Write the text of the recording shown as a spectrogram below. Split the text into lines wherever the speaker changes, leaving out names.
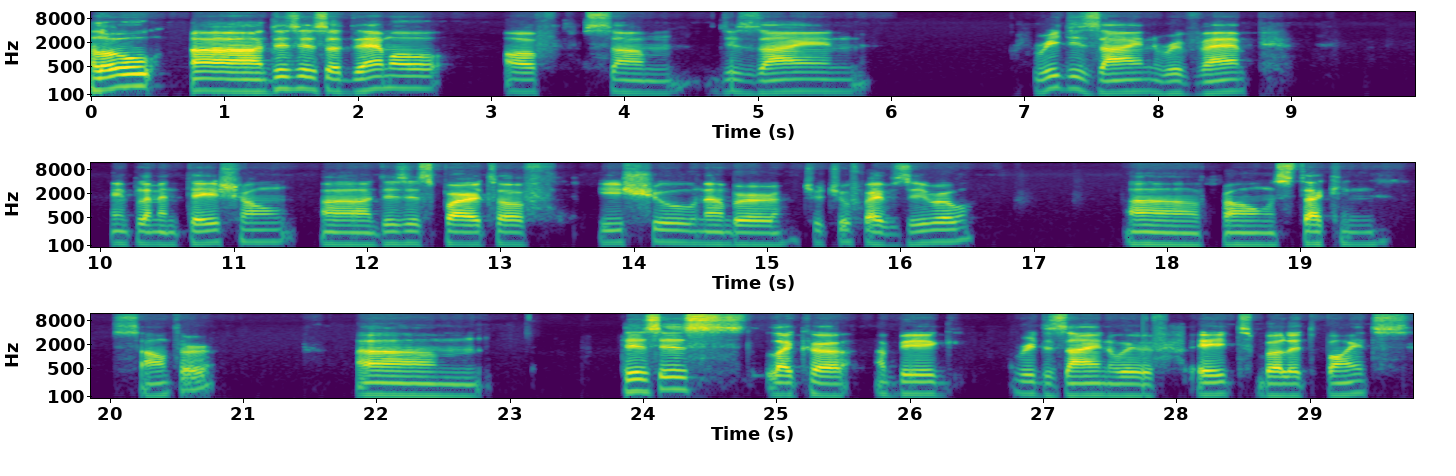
Hello, uh, this is a demo of some design, redesign, revamp, implementation. Uh, this is part of issue number 2250 uh, from Stacking Saunter. Um, this is like a, a big redesign with eight bullet points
